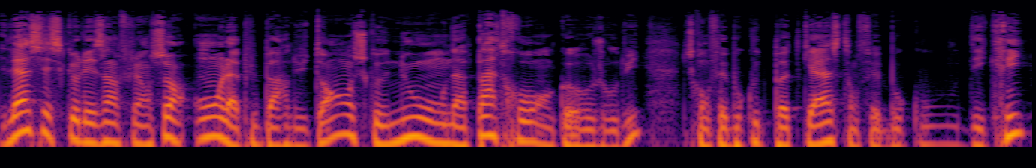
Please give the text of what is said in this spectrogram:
Là, c'est ce que les influenceurs ont la plupart du temps, ce que nous on n'a pas trop encore aujourd'hui, puisqu'on fait beaucoup de podcasts, on fait beaucoup d'écrits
